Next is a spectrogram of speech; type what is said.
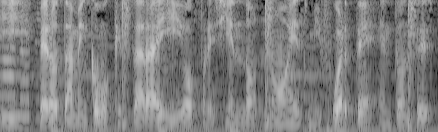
Y, pero también como que estar ahí ofreciendo no es mi fuerte. Entonces,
